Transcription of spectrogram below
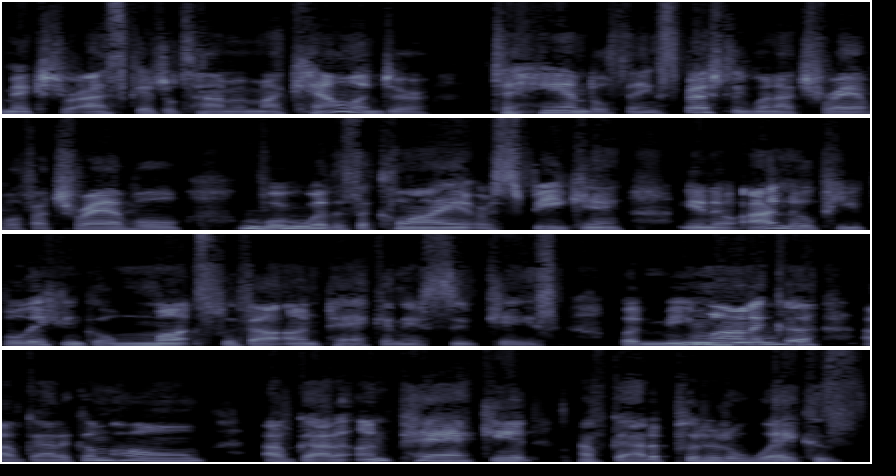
make sure i schedule time in my calendar to handle things, especially when I travel. If I travel mm-hmm. for whether it's a client or speaking, you know, I know people, they can go months without unpacking their suitcase. But me, mm-hmm. Monica, I've got to come home. I've got to unpack it. I've got to put it away because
